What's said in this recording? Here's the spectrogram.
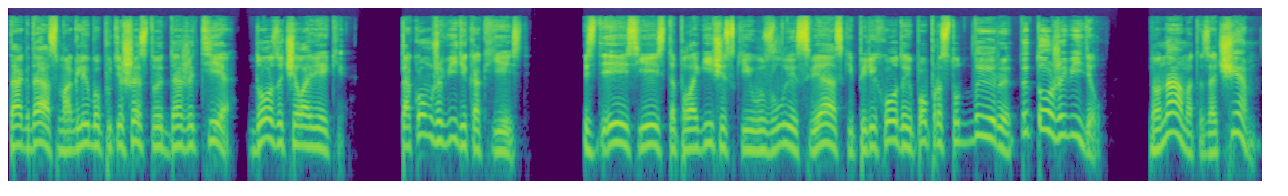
Тогда смогли бы путешествовать даже те, доза-человеки. В таком же виде, как есть. Здесь есть топологические узлы, связки, переходы и попросту дыры, ты тоже видел. Но нам это зачем?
